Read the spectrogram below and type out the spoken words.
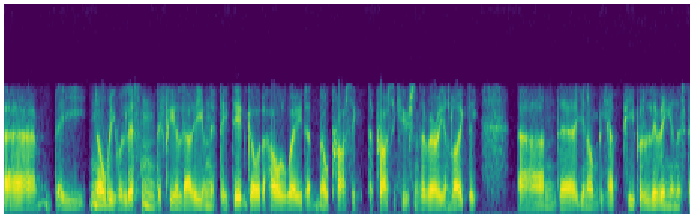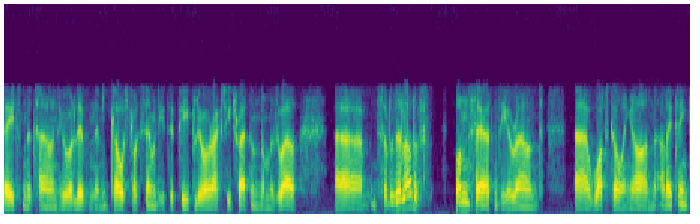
uh, they nobody will listen. They feel that even if they did go the whole way, that no prosec- the prosecutions are very unlikely. And uh, you know we have people living in the states in the town who are living in close proximity to people who are actually threatening them as well. Um, so there's a lot of uncertainty around uh, what's going on, and I think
